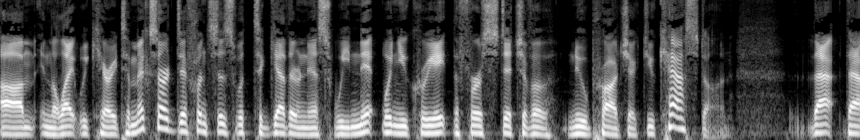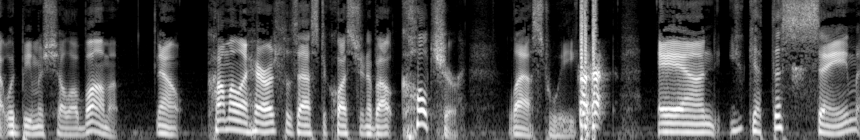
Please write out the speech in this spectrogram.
um, in The Light We Carry to mix our differences with togetherness, we knit when you create the first stitch of a new project you cast on. That, that would be Michelle Obama. Now, Kamala Harris was asked a question about culture last week, and you get the same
